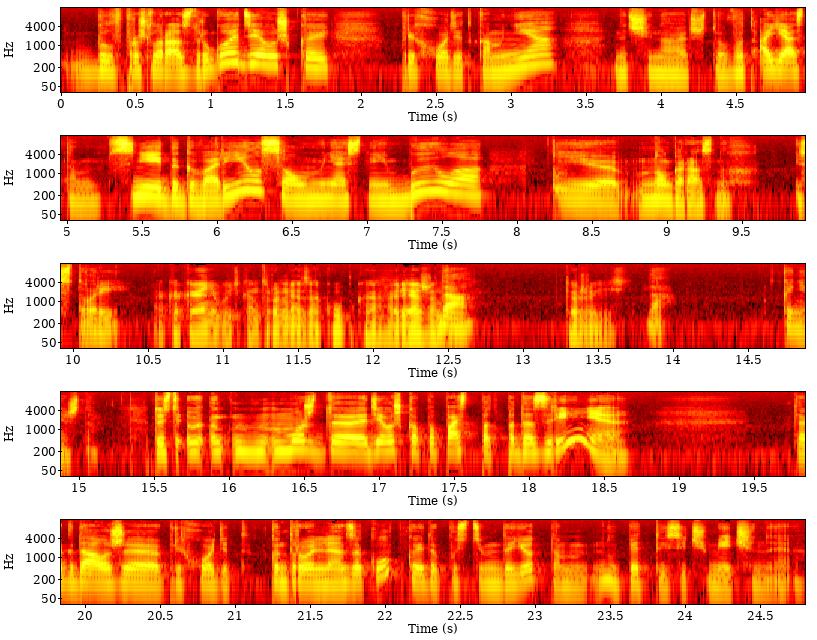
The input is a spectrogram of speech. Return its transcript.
был в прошлый раз с другой девушкой, приходит ко мне, начинает, что вот, а я там с ней договорился, у меня с ней было, и много разных историй. А какая-нибудь контрольная закупка, ряженая? Да. Тоже есть? Да, конечно. То есть может э, девушка попасть под подозрение, тогда уже приходит контрольная закупка и, допустим, дает там, ну, 5 тысяч меченые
